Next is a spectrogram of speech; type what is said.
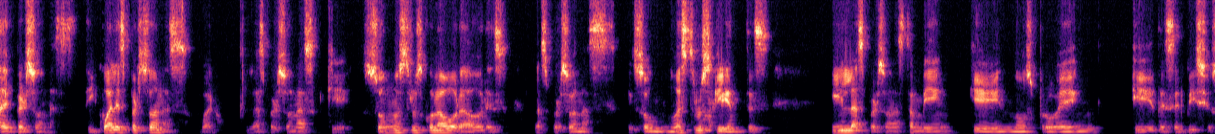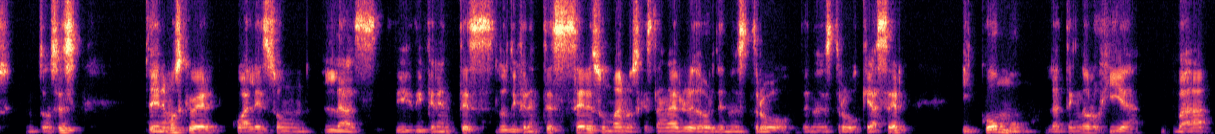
de personas. ¿Y cuáles personas? Bueno, las personas que son nuestros colaboradores, las personas que son nuestros clientes, y las personas también que nos proveen eh, de servicios. Entonces, tenemos que ver cuáles son las diferentes, los diferentes seres humanos que están alrededor de nuestro, de nuestro quehacer y cómo la tecnología va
